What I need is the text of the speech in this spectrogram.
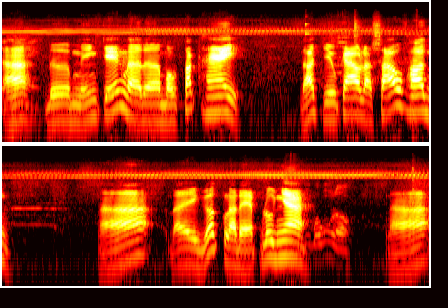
à đưa miệng chén là một tấc hai. Đó chiều cao là 6 phân. Đó đây rất là đẹp luôn nha. Đó.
